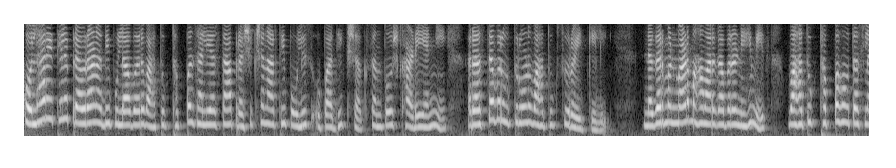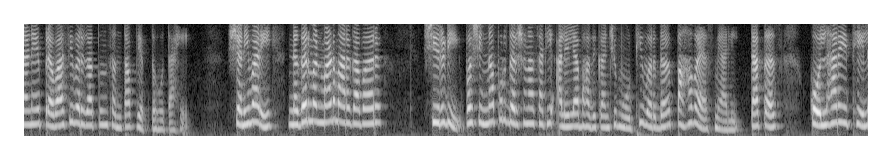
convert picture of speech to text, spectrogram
कोल्हार येथील प्रवरा नदी पुलावर वाहतूक ठप्प झाली असता प्रशिक्षणार्थी पोलीस उपाधीक्षक संतोष खाडे यांनी रस्त्यावर उतरून वाहतूक सुरळीत केली. नगर मनमाड महामार्गावर नेहमीच वाहतूक ठप्प होत असल्याने प्रवासी वर्गातून संताप व्यक्त होत आहे. शनिवारी नगर मनमाड मार्गावर शिर्डी व शिंगणापूर दर्शनासाठी आलेल्या भाविकांची मोठी वर्दळ पाहावयास मिळाली. त्यातच कोल्हार येथील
